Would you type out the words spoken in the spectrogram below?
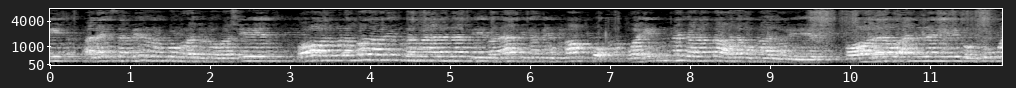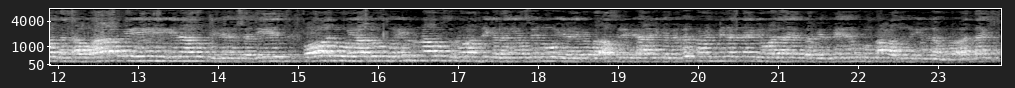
أليس منكم رجل رشيد؟ قالوا لقد علمت ما لنا في بناتك من حق وإنك لتعلم ما نريد. قال لو أن لي بكم قوة أو آوي إلى ركن شديد قالوا يا لوط إن رسل ربك لن يصلوا إليك فأسر بأهلك بقطع من الليل ولا يلتفت منكم أحد إلا امرأتك.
